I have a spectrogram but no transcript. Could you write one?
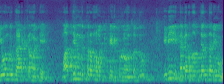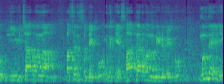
ಈ ಒಂದು ಕಾರ್ಯಕ್ರಮಕ್ಕೆ ಮಾಧ್ಯಮ ಮಿತ್ರರ ಮೂಲಕ ಕೇಳಿಕೊಳ್ಳುವಂಥದ್ದು ಇಡೀ ನಗರದಾದ್ಯಂತ ನೀವು ಈ ವಿಚಾರವನ್ನು ಪಸರಿಸಬೇಕು, ಇದಕ್ಕೆ ಸಹಕಾರವನ್ನು ನೀಡಬೇಕು. ಮುಂದೆ ಈ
